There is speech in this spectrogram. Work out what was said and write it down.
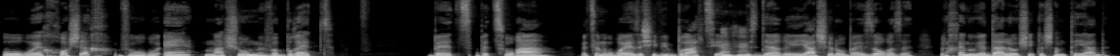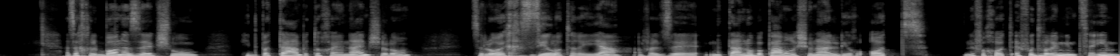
הוא רואה חושך והוא רואה משהו מבברט בצ, בצורה, בעצם הוא רואה איזושהי ויברציה mm-hmm. בשדה הראייה שלו באזור הזה, ולכן הוא ידע להושיט לשם את היד. אז החלבון הזה כשהוא התבטא בתוך העיניים שלו, זה לא החזיר לו את הראייה, אבל זה נתן לו בפעם הראשונה לראות לפחות איפה דברים נמצאים.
